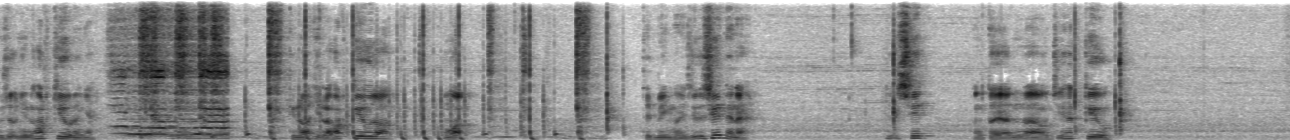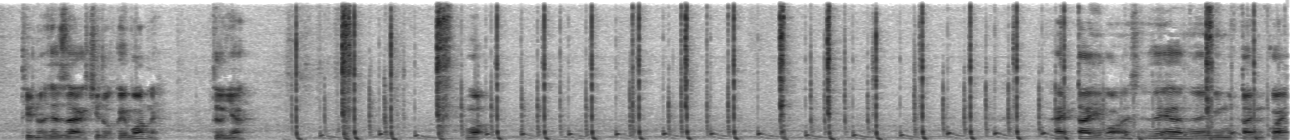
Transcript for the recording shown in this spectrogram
Ví dụ như hot kill này nhé thì nó chỉ là hot kill thôi, đúng không thì mình phải giữ shift này này. Giữ shift đồng thời ấn vào chữ HQ thì nó sẽ ra chế độ cây bot này. Thử nhá. Đúng không hai tay gõ nó sẽ dễ hơn mình một tay mình quay.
